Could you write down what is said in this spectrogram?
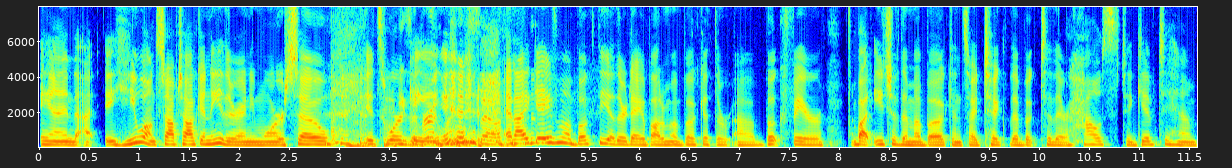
And I, he won't stop talking either anymore. So it's working. Berlin, so. and I gave him a book the other day. I bought him a book at the uh, book fair. I bought each of them a book. And so I took the book to their house to give to him.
